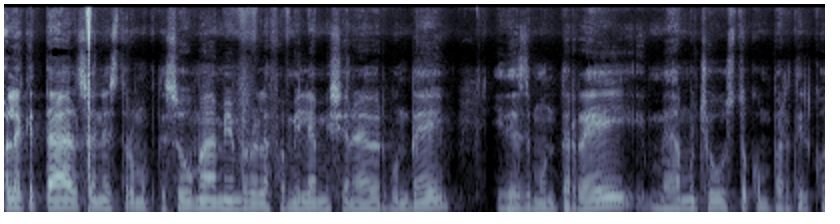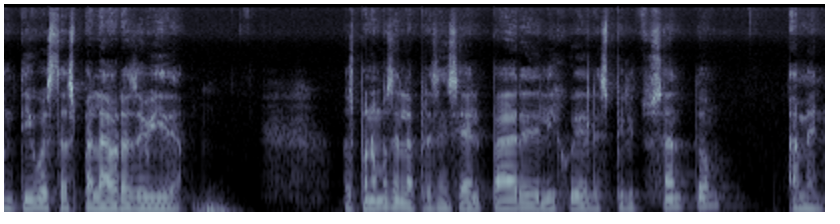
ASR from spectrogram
Hola, ¿qué tal? Soy Néstor Moctezuma, miembro de la familia misionera Verbunday y desde Monterrey me da mucho gusto compartir contigo estas palabras de vida. Nos ponemos en la presencia del Padre, del Hijo y del Espíritu Santo. Amén.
